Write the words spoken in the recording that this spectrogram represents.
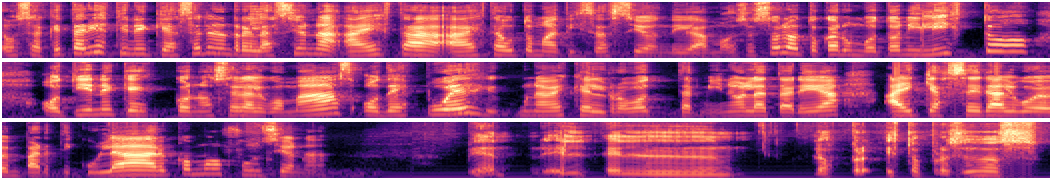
o sea, qué tareas tiene que hacer en relación a, esta, a esta automatización, digamos? ¿Es solo tocar un botón y listo? ¿O tiene que conocer algo más? ¿O después, una vez que el robot terminó la tarea, hay que hacer algo en particular? ¿Cómo funciona? Bien, estos procesos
